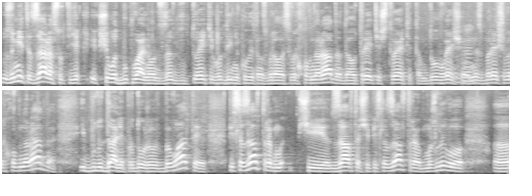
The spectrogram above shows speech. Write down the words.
розумієте, зараз, от як, якщо от буквально от за в третій годині, коли там збиралася Верховна Рада, да, о третій, четвертій, там до вечора не збереться Верховна Рада і будуть далі продовжувати вбивати. Післязавтра чи завтра, чи післязавтра, можливо, е,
